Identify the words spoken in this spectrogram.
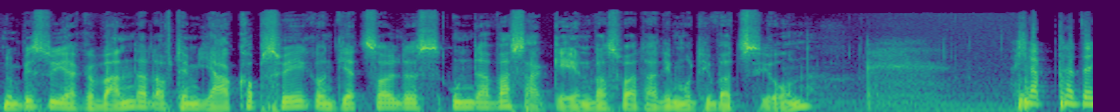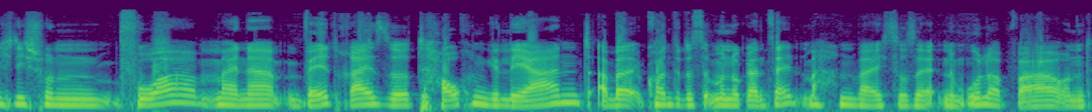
Nun bist du ja gewandert auf dem Jakobsweg und jetzt soll es unter Wasser gehen. Was war da die Motivation? Ich habe tatsächlich schon vor meiner Weltreise tauchen gelernt, aber konnte das immer nur ganz selten machen, weil ich so selten im Urlaub war. Und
